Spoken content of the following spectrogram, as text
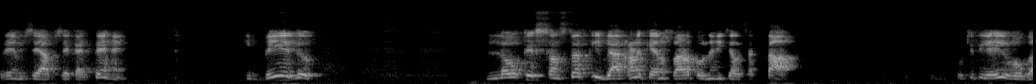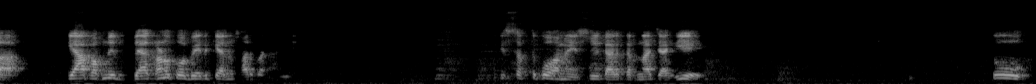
प्रेम से आपसे कहते हैं कि वेद लौकिक संस्कृत की व्याकरण के अनुसार तो नहीं चल सकता। उचित यही होगा कि आप अपने व्याकरण को वेद के अनुसार बना लें इस सत्य को हमें स्वीकार करना चाहिए। तो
